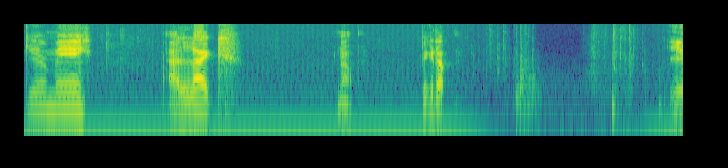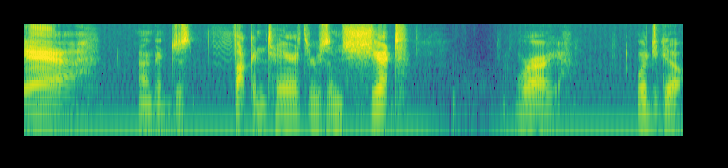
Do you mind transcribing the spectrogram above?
Give me I like No. Pick it up. Yeah. I can just fucking tear through some shit. Where are you? Where'd you go?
